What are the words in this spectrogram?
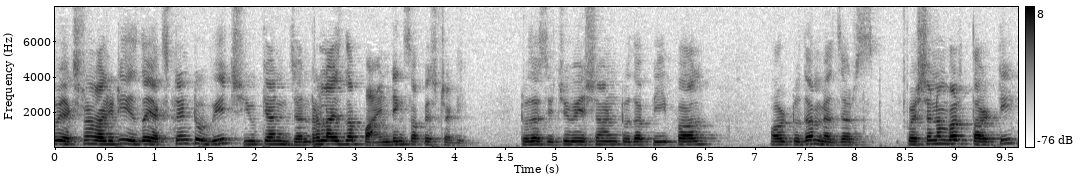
External validity is the extent to which you can generalise the findings of a study. to the situation, to the people, or to the measures. Question number 30.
